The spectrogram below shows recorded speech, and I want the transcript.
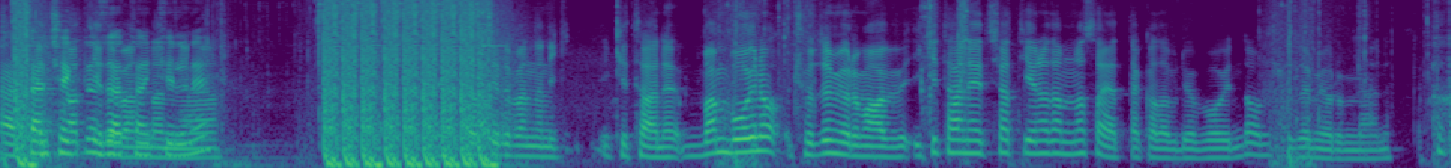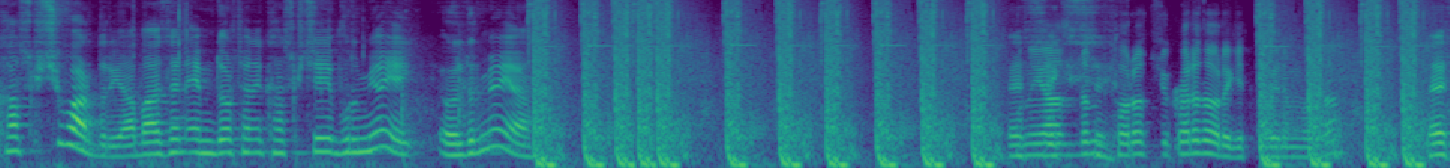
Ha, sen Headshot çektin yedi zaten benden killini. ya. Headshot yedi benden iki, iki tane. Ben bu oyunu çözemiyorum abi. İki tane headshot yiyen adam nasıl hayatta kalabiliyor bu oyunda onu çözemiyorum yani. Ka- Kas gücü vardır ya. Bazen M4 hani kas gücü vurmuyor ya, öldürmüyor ya. Bunu yazdım. sekiz- Toros yukarı doğru gitti benim buradan. Evet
